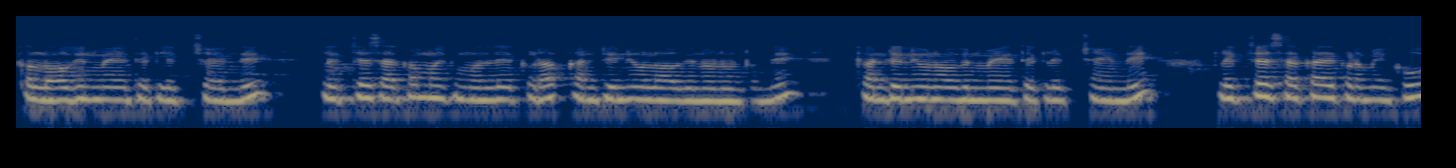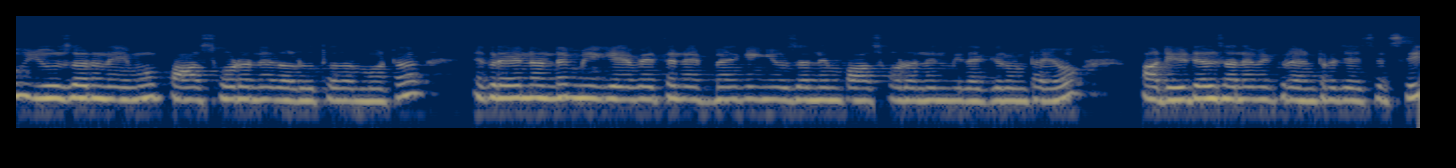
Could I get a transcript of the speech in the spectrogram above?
ఇక లాగిన్ మీద అయితే క్లిక్ చేయండి. క్లిక్ చేశాక మీకు మళ్ళీ ఇక్కడ కంటిన్యూ లాగిన్ అని ఉంటుంది. కంటిన్యూ లాగిన్ మీద అయితే క్లిక్ చేయండి. క్లిక్ చేశాక ఇక్కడ మీకు యూజర్ నేమ్ పాస్వర్డ్ అనేది అడుగుతుంది అనమాట ఇక్కడ ఏంటంటే మీకు ఏవైతే net banking user name password అనేది మీ దగ్గర ఉంటాయో ఆ డీటెయిల్స్ అనేవి ఇక్కడ ఎంటర్ చేసేసి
